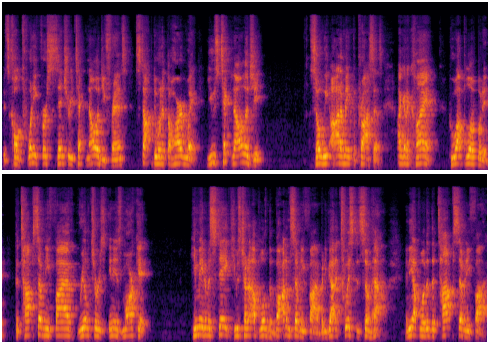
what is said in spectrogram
It's called 21st century technology, friends. Stop doing it the hard way. Use technology. So we automate the process. I got a client who uploaded the top 75 realtors in his market. He made a mistake. He was trying to upload the bottom 75, but he got it twisted somehow. And he uploaded the top 75.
